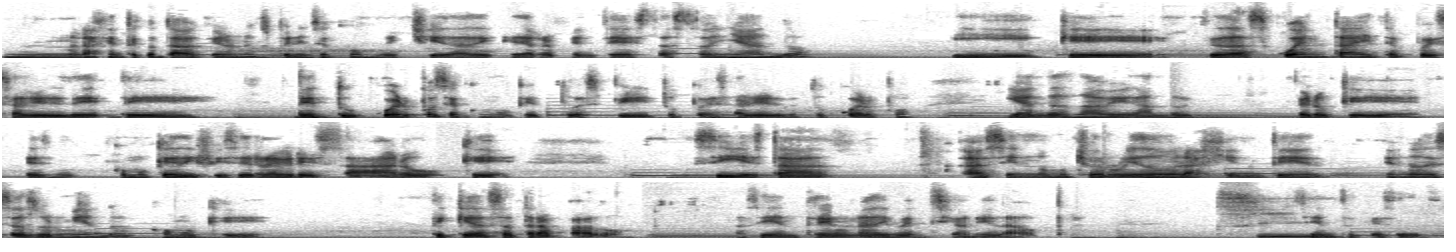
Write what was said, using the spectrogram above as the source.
mm, la gente contaba que era una experiencia como muy chida de que de repente estás soñando y que te das cuenta y te puede salir de, de, de tu cuerpo, o sea, como que tu espíritu puede salir de tu cuerpo y andas navegando, pero que es como que difícil regresar o que si está haciendo mucho ruido la gente en donde estás durmiendo, como que te quedas atrapado, así entre una dimensión y la otra. Sí. Siento que eso es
